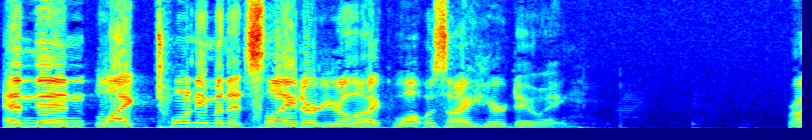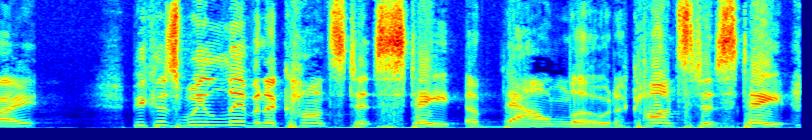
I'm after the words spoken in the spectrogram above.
and then like 20 minutes later, you're like, what was I here doing? Right? Because we live in a constant state of download, a constant state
